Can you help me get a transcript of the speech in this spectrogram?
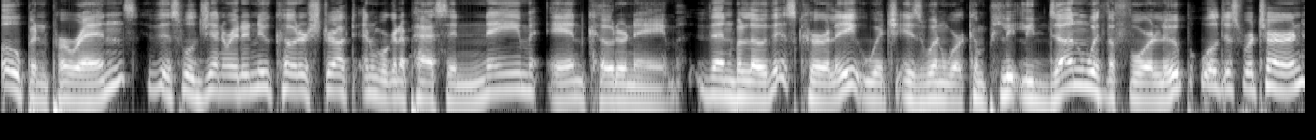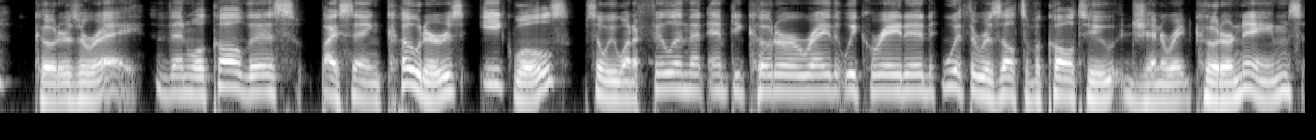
open parens. This will generate a new coder struct and we're going to pass in name and coder name. Then below this curly, which is when we're completely done with the for loop, we'll just return coders array. Then we'll call this by saying coders equals, so we want to fill in that empty coder array that we created with the results of a call to generate coder names,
